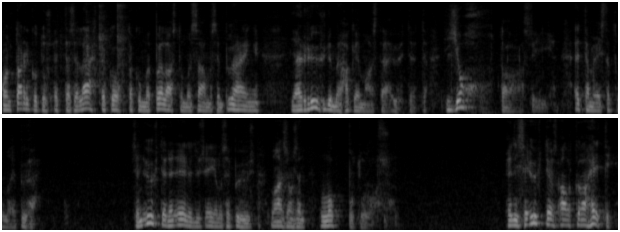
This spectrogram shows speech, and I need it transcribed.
On tarkoitus, että se lähtökohta, kun me pelastumme, saamme sen pyhän ja ryhdymme hakemaan sitä yhteyttä, johtaa siihen, että meistä tulee pyhä. Sen yhteyden edellytys ei ole se pyhyys, vaan se on sen lopputulos. Eli se yhteys alkaa heti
